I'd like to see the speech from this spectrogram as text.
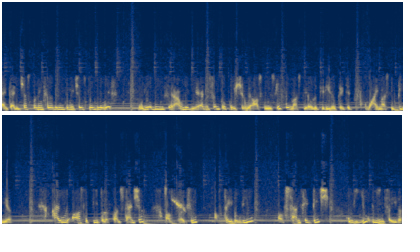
and Khayelitsha spilling further into Mitchellstown to the west. We are being surrounded here, and the simple question we're asking is if they must be relocated, why must it be here? I would ask the people of Constantia, of Berkeley, of Tableview, of Sunset Beach, would you be in favor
